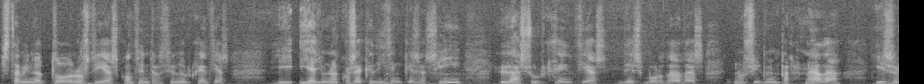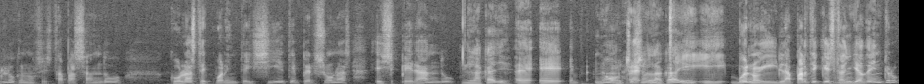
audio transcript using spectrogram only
está viendo todos los días concentración de urgencias y, hay una cosa que dicen que es así, las urgencias desbordadas no sirven para nada y eso es lo que nos está pasando. Colas de 47 personas esperando. ¿En la calle? Eh, eh, no, Muchos eh, en la calle. Y, y, bueno, y la parte que están ya dentro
